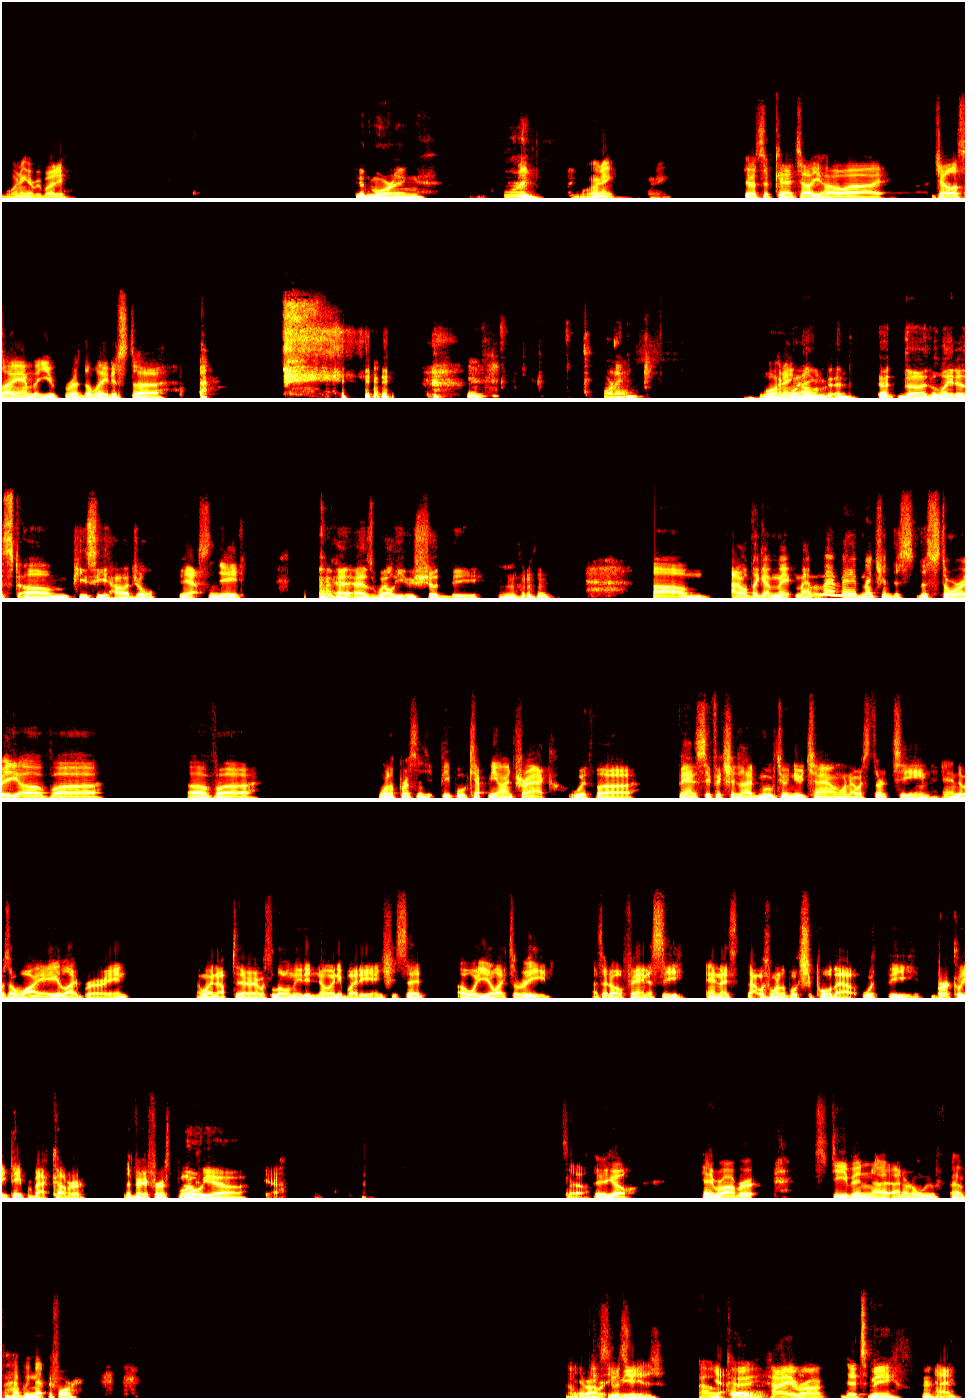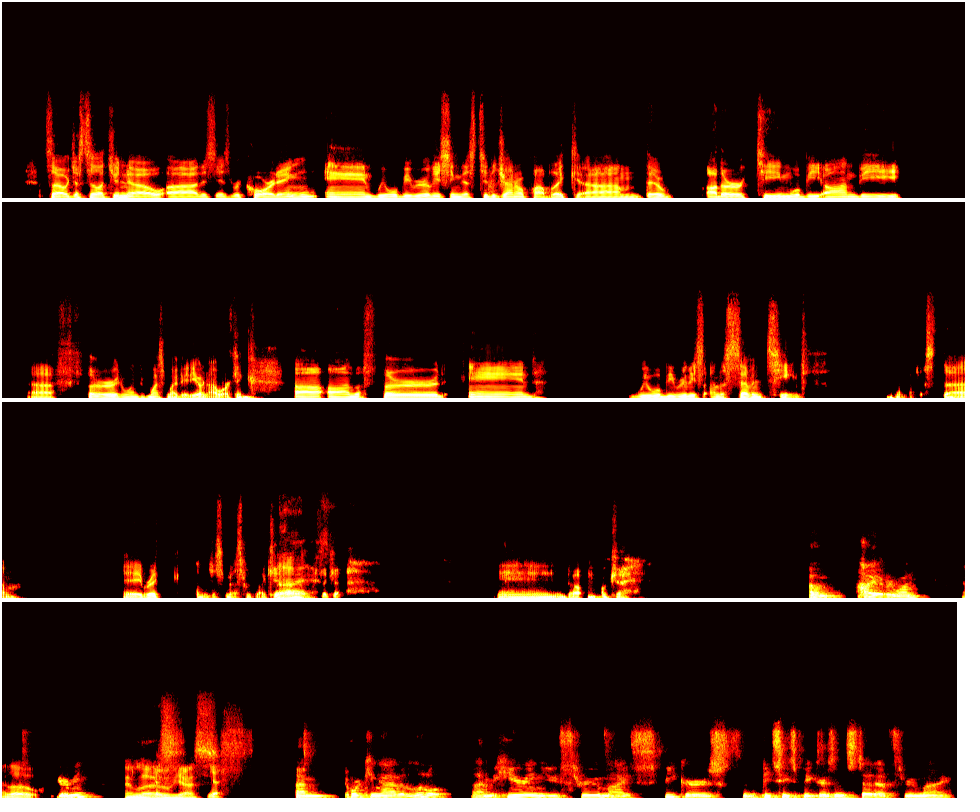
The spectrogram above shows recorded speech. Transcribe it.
Morning, everybody. Good morning. Morning. Morning. Joseph, can I tell you how uh, jealous I am that you've read the latest? Uh... Morning. Morning. Morning. Uh, uh, the latest um, PC Hodgell. Yes, indeed. as well, you should be. um, I don't think I may, may, may have mentioned this. The story of uh, of uh, one of the person people who kept me on track with uh, fantasy fiction. I had moved to a new town when I was 13, and there was a YA mm-hmm. librarian. I went up there. I was lonely, didn't know anybody, and she said, "Oh, what do you like to read?" I said, "Oh, fantasy." And I, that was one of the books she pulled out with the Berkley paperback cover, the very first book. Oh yeah, yeah. So there you go. Hey, Robert, Stephen. I, I don't know. We've, have, have we met before? Oh, hey, Robert, you're muted. Okay. Yeah. Hi, Rob. It's me. Hi. So, just to let you know, uh, this is recording, and we will be releasing this to the general public. Um, the other team will be on the uh, third. When was my video not working? Uh, on the third, and we will be released on the seventeenth. Just um, hey, Rick. Let me just mess with my camera. Nice. Okay. And oh, okay. Um, hi, everyone. Hello. Hear me? Hello. Yes. Yes. yes. I'm working on a little. I'm hearing you through my speakers, the PC speakers, instead of through my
